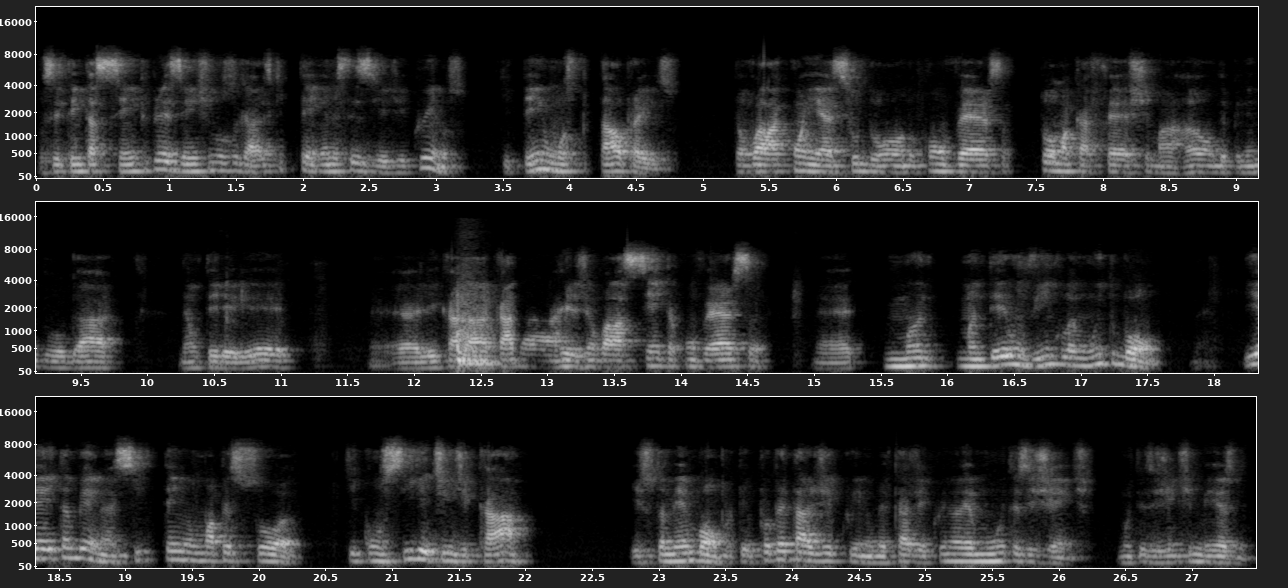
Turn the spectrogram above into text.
você tem que estar sempre presente nos lugares que tem anestesia de equinos, que tem um hospital para isso. Então vai lá, conhece o dono, conversa, toma café, chimarrão, dependendo do lugar, né, um tererê. É, ali cada, cada região vai lá, senta, conversa. É, man, manter um vínculo é muito bom. Né. E aí também, né, se tem uma pessoa que consiga te indicar, isso também é bom, porque o proprietário de equino, o mercado de equino é muito exigente, muito exigente mesmo.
